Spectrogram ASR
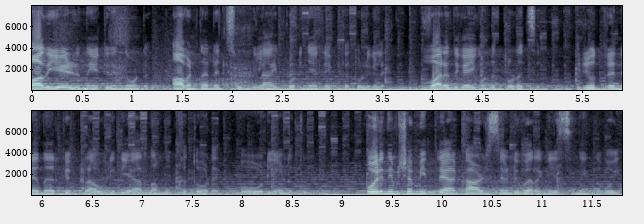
പതിയെ എഴുന്നേറ്റ് നിന്നുകൊണ്ട് അവൻ തന്റെ ചുണ്ടിലായി പൊടിഞ്ഞ രക്തത്തുള്ളികളെ വലത് കൈകൊണ്ട് തുടച്ച് രുദ്രന്റെ നേർക്ക് ക്രൗര്യതയാർന്ന മുഖത്തോടെ ഓടിയടുത്തു ഒരു നിമിഷം മിത്ര ആ കാഴ്ച കണ്ട് വിറങ്ങിലിച്ച് നിന്നുപോയി.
